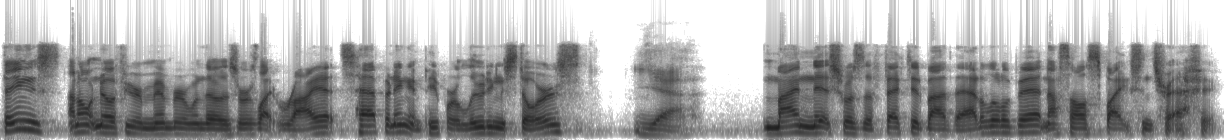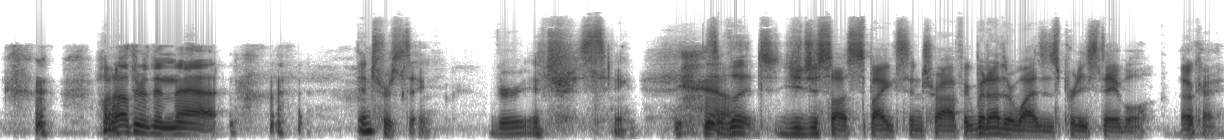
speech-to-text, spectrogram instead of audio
things, I don't know if you remember when those, there was like riots happening and people were looting stores. Yeah my niche was affected by that a little bit, and I saw spikes in traffic. but huh. other than that, interesting, very interesting. Yeah. So you just saw spikes in traffic, but otherwise it's pretty stable. Okay,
